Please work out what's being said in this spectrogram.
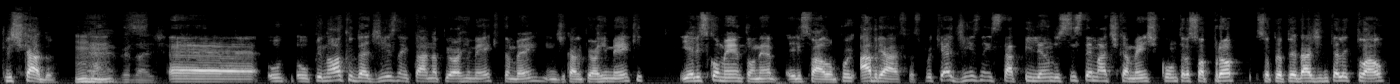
criticado. Uhum. É, verdade. É, o, o Pinóquio da Disney tá na pior remake também, indicado no pior remake, e eles comentam, né? Eles falam, por, abre aspas, porque a Disney está pilhando sistematicamente contra sua, pró sua propriedade intelectual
